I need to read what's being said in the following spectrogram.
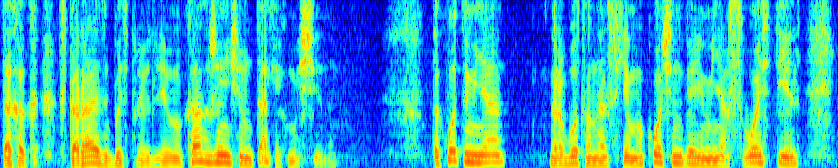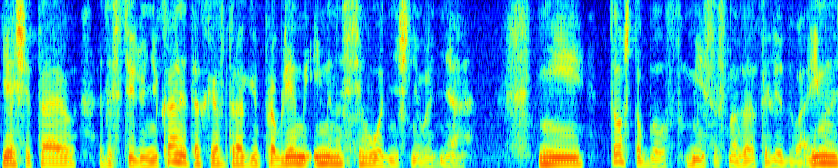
так как стараюсь быть справедливым как женщинам, так и к мужчинам. Так вот, у меня наработанная схема коучинга, и у меня свой стиль. Я считаю этот стиль уникальный, так как я затрагиваю проблемы именно сегодняшнего дня. Не то, что был месяц назад или два, а именно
